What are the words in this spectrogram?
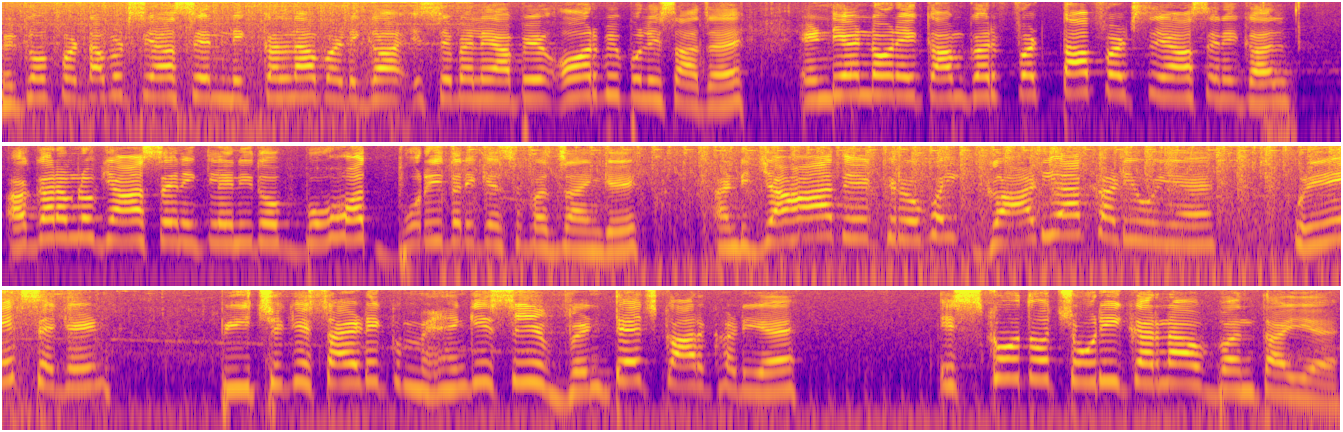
मेरे को फटाफट से यहाँ से निकलना पड़ेगा। इससे पहले यहाँ पे और भी पुलिस आ जाए। इंडियन डोन एक काम कर, फटाफट से यहाँ से निकल। अगर हम लोग यहाँ से निकले नहीं तो बहुत बुरी तरीके से फंस जाएँगे। एंड यहाँ देख रहे हो भाई, गाड़ियाँ खड़ी हुई हैं। और एक सेकेंड पीछे की साइड एक महँगी सी विंटेज कार खड़ी है। इसको तो चोरी करना बनता ही है।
